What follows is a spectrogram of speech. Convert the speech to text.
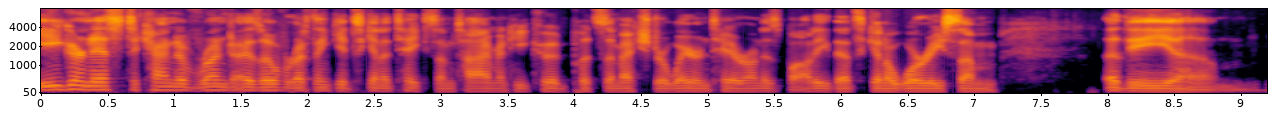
eagerness to kind of run guys over, I think it's going to take some time and he could put some extra wear and tear on his body. That's going to worry some of the um,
